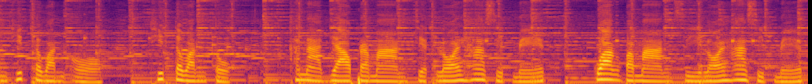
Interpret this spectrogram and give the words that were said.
นทิศตะวันออก ทิศตะวันตก ขนาดยาวประมาณ 750 เมตร กว้างประมาณ 450 เมตร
